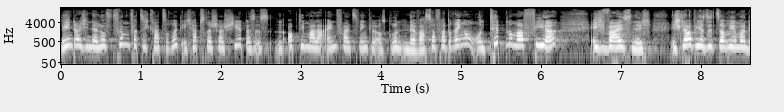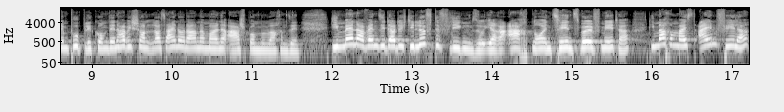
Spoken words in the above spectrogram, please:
Lehnt euch in der Luft 45 Grad zurück. Ich habe es recherchiert. Das ist ein optimaler Einfallswinkel aus Gründen der Wasserverdrängung. Und Tipp Nummer vier, ich weiß nicht. Ich glaube, hier sitzt auch jemand im Publikum. Den habe ich schon das eine oder andere Mal eine Arschbombe machen sehen. Die Männer, wenn sie da durch die Lüfte fliegen, so ihre acht, neun, zehn, zwölf Meter, die machen meist einen Fehler.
